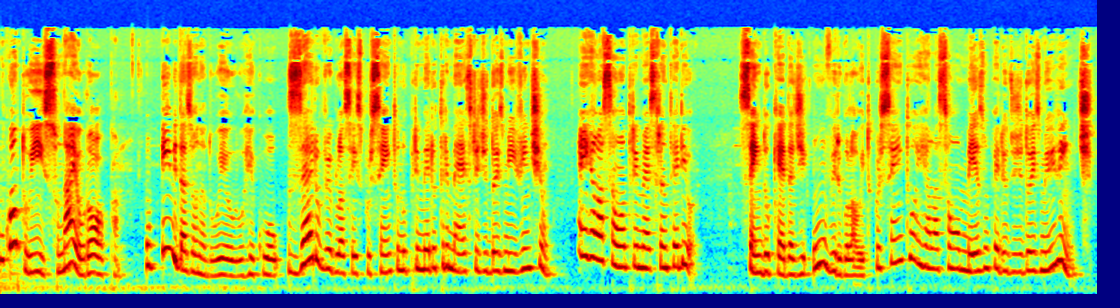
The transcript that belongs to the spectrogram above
Enquanto isso, na Europa, o PIB da zona do euro recuou 0,6% no primeiro trimestre de 2021, em relação ao trimestre anterior, sendo queda de 1,8% em relação ao mesmo período de 2020.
